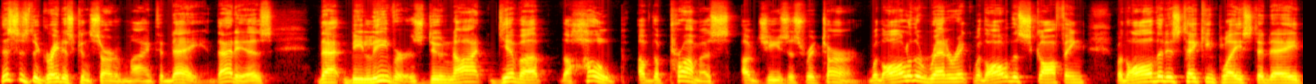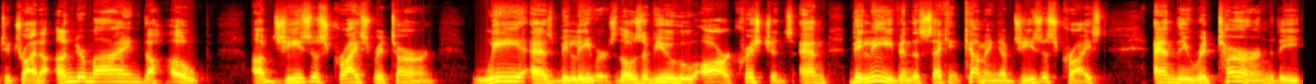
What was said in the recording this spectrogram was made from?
this is the greatest concern of mine today, and that is that believers do not give up the hope of the promise of Jesus' return. With all of the rhetoric, with all of the scoffing, with all that is taking place today to try to undermine the hope of Jesus Christ's return, we as believers, those of you who are Christians and believe in the second coming of Jesus Christ and the return, the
